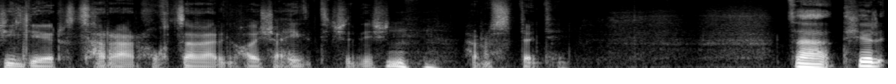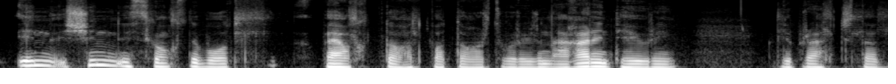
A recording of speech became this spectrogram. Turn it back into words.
жилээр цараар хугацаагаар ингээд хойшоо хаягдчихад шүү. Харамсалтай тийм. За тэгэхээр энэ шинэ нисэх онгоцны буудал байгууллагатай холбоотойгоор зүгээр ер нь агаарын тээврийн либералчлал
